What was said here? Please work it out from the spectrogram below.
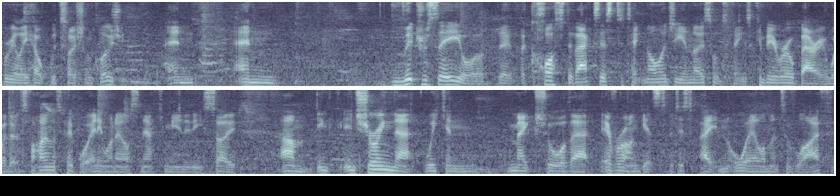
really help with social inclusion. And, and literacy or the, the, cost of access to technology and those sorts of things can be a real barrier, whether it's for homeless people or anyone else in our community. So um, in, ensuring that we can make sure that everyone gets to participate in all elements of life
